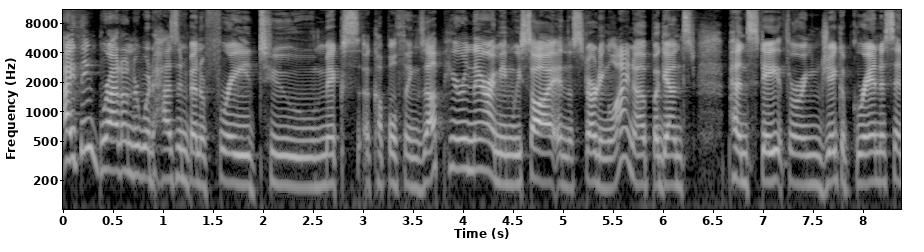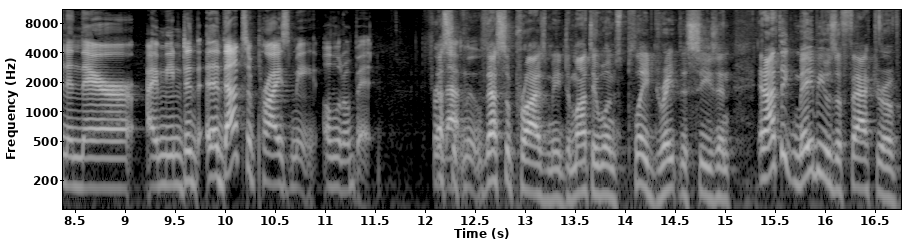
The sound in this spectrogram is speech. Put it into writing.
I think Brad Underwood hasn't been afraid to mix a couple things up here and there. I mean, we saw it in the starting lineup against Penn State, throwing Jacob Grandison in there. I mean, did, uh, that surprised me a little bit for That's that move. That surprised me. Da'Monte Williams played great this season, and I think maybe it was a factor of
